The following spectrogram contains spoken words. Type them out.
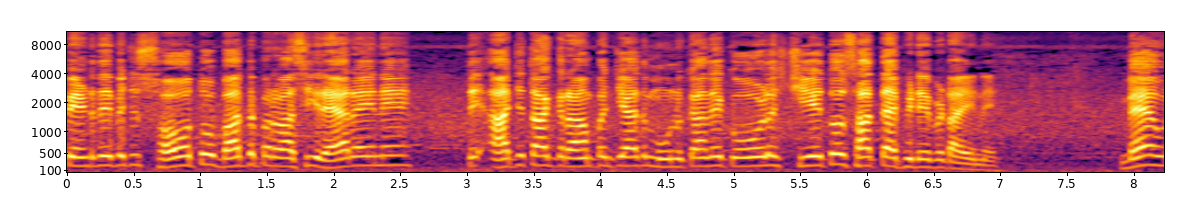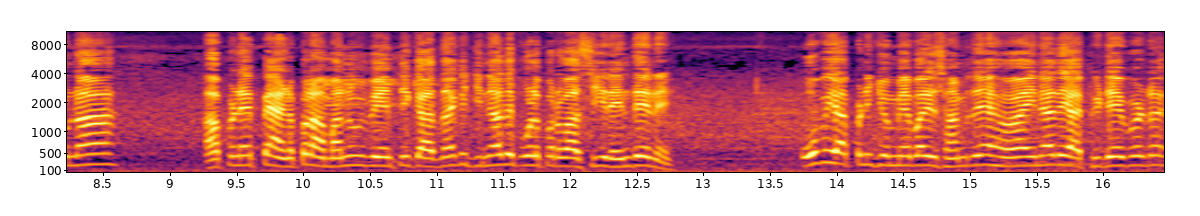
ਪਿੰਡ ਦੇ ਵਿੱਚ 100 ਤੋਂ ਵੱਧ ਪ੍ਰਵਾਸੀ ਰਹਿ ਰਹੇ ਨੇ ਤੇ ਅੱਜ ਤੱਕ ਗ੍ਰਾਮ ਪੰਚਾਇਤ ਮੂਨਕਾਂ ਦੇ ਕੋਲ 6 ਤੋਂ 7 ਐਫੀਡੇਵਿਟ ਆਏ ਨੇ। ਮੈਂ ਉਹਨਾਂ ਆਪਣੇ ਭੈਣ ਭਰਾਵਾਂ ਨੂੰ ਵੀ ਬੇਨਤੀ ਕਰਦਾ ਕਿ ਜਿਨ੍ਹਾਂ ਦੇ ਕੋਲ ਪ੍ਰਵਾਸੀ ਰਹਿੰਦੇ ਨੇ, ਉਹ ਵੀ ਆਪਣੀ ਜ਼ਿੰਮੇਵਾਰੀ ਸਮਝਦੇ ਹੋਇਆ ਇਹਨਾਂ ਦੇ ਐਫੀਡੇਵਿਟ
